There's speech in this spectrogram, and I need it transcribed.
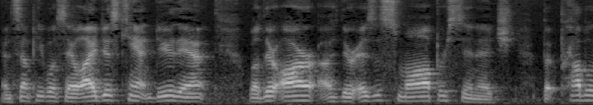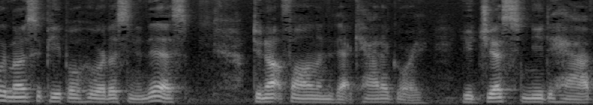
And some people say, well, I just can't do that. Well, there are uh, there is a small percentage, but probably most of the people who are listening to this do not fall into that category. You just need to have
